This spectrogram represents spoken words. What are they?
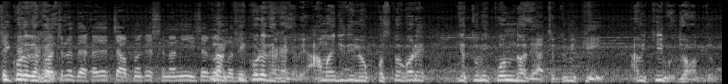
কি করে দেখা নির্বাচনে দেখা যাচ্ছে আপনাকে সেনানী হিসেবে না আমরা কি করে দেখা যাবে। আমায় যদি লোক প্রশ্ন করে যে তুমি কোন দলে আছো? তুমি কে? আমি কি জবাব দেবো?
